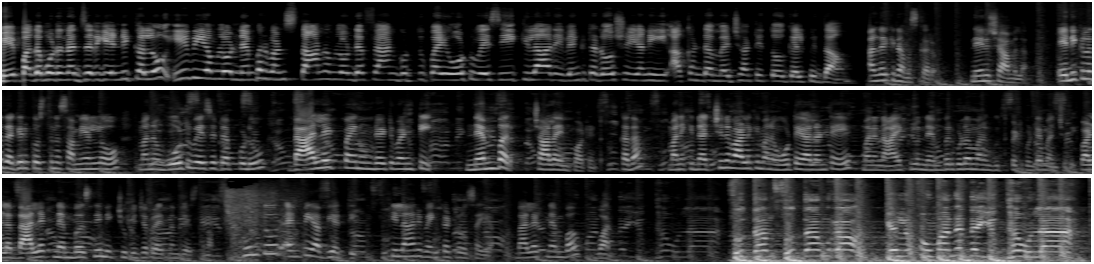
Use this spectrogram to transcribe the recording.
మే పదమూడున జరిగే ఎన్నికల్లో ఈవీఎంలో నెంబర్ వన్ స్థానంలో ఉండే ఫ్యాన్ గుర్తుపై ఓటు వేసి కిలారి వెంకట రోషయ్యని అఖండ మెజార్టీతో గెలిపిద్దాం. అందరికీ నమస్కారం. నేను శ్యామల. ఎన్నికల దగ్గరికి వస్తున్న సమయంలో మనం ఓటు వేసేటప్పుడు బ్యాలెట్ పైన ఉండేటువంటి నెంబర్ చాలా ఇంపార్టెంట్ కదా? మనకి నచ్చిన వాళ్ళకి మనం ఓటు వేయాలంటే మన నాయకుల నెంబర్ కూడా మనం గుర్తుపెట్టుకుంటే మంచిది. వాళ్ళ బ్యాలెట్ నెంబర్స్ని మీకు చూపించే ప్రయత్నం చేస్తున్నాం. గుంటూరు ఎంపీ అభ్యర్థి Kilari Venkata Rosaiah ballot number one. చూద్దాం చూద్దాం రా గెలుపు మనద యుద్ధంలా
